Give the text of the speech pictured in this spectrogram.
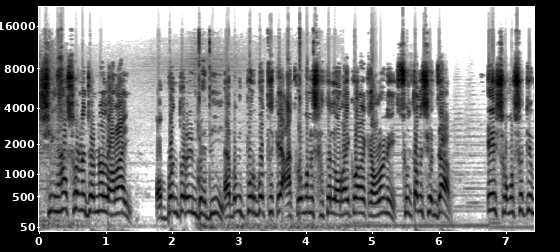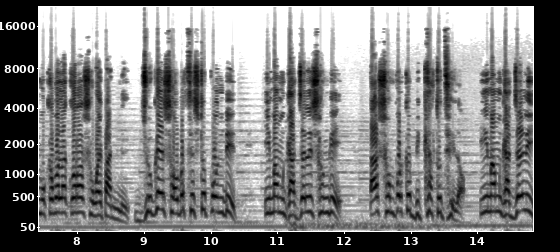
সিংহাসনের জন্য লড়াই, অভ্যন্তরীণ ব্যাধি এবং পূর্ব থেকে আক্রমণের সাথে লড়াই করার কারণে সুলতান সেনজার এই সমস্যাটি মোকাবেলা করার সময় পাননি। যুগের সর্বশ্রেষ্ঠ পণ্ডিত ইমাম গাজ্জালির সঙ্গে তার সম্পর্ক বিখ্যাত ছিল। ইমাম গাজ্জালি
